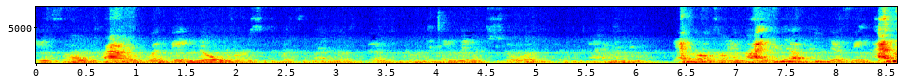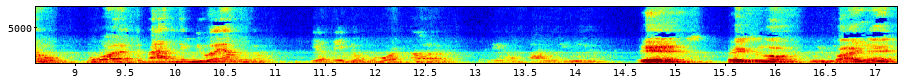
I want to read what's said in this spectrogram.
they so proud of what they know versus what somebody else doesn't know, that they really show up every time. And that goes on a lot. You have people that say, I know more of the Bible than you will ever know. Yet they know more of, but they don't follow any of it. Yes, praise the Lord. We find that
